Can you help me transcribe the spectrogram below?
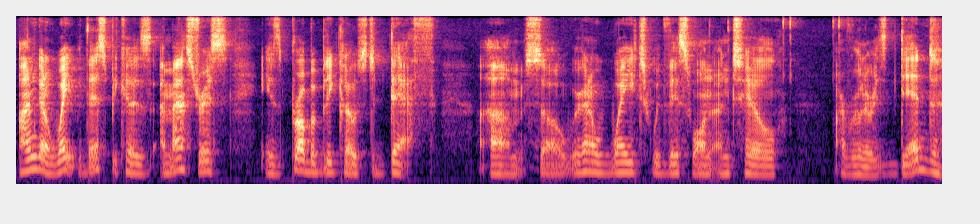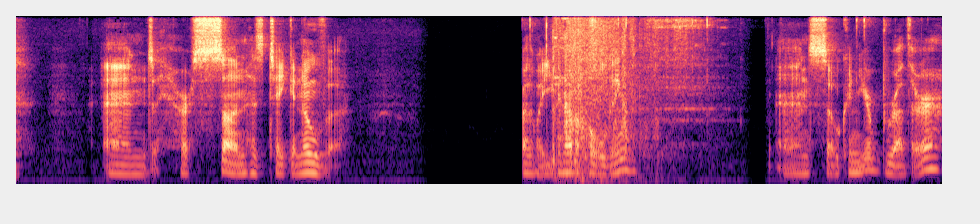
I'm going to wait with this because Amastris is probably close to death. Um, so we're going to wait with this one until our ruler is dead and her son has taken over. By the way, you can have a holding. And so can your brother.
